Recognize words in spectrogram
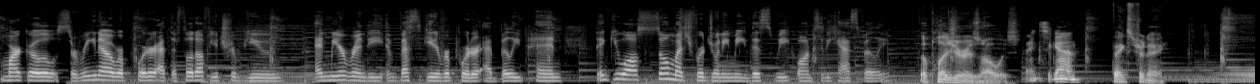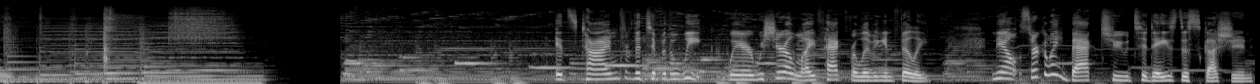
Marco Cerino, reporter at the Philadelphia Tribune, and Meir Rinde, investigative reporter at Billy Penn. Thank you all so much for joining me this week on CityCast Philly. A pleasure as always. Thanks again. Thanks, Trenae. It's time for the tip of the week, where we share a life hack for living in Philly. Now, circling back to today's discussion,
